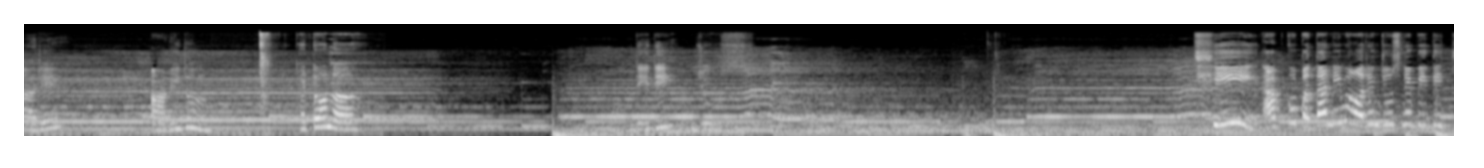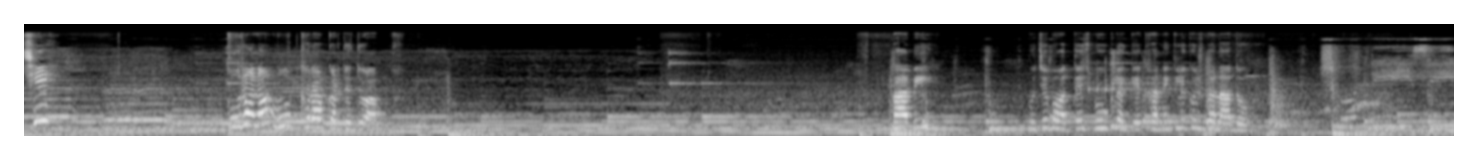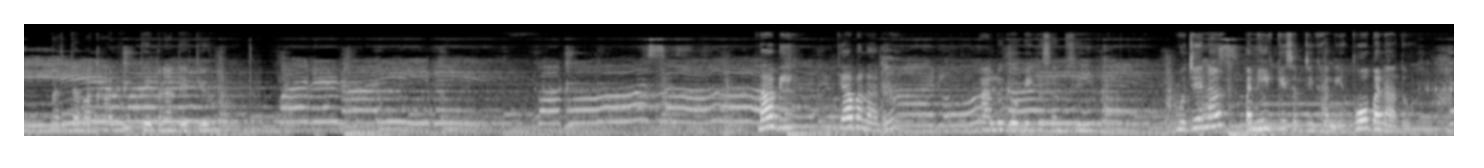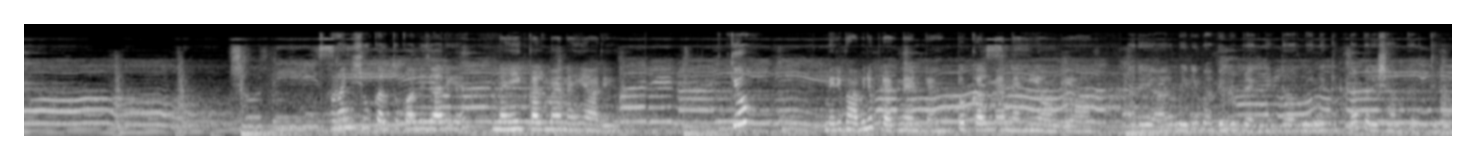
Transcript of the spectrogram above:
अरे आ गई तुम हटो ना। दीदी जूस। छी आपको पता नहीं मैं ऑरेंज जूस नहीं पीती। छी। पूरा ना मूड खराब कर देते हो आप। भाभी मुझे बहुत तेज भूख लग गई है, खाने के लिए कुछ बना दो। लूँ फिर बना देती हूँ। भाभी क्या बना रहे हो? आलू गोभी की सब्ज़ी। मुझे ना पनीर की सब्ज़ी खानी है वो बना दो। हाँ निशु कल तो कॉलेज आ रही है। नहीं कल मैं नहीं आ रही। क्यों? मेरी भाभी ना प्रेग्नेंट है तो कल मैं नहीं आऊँगी यार अरे यार मेरी भाभी भी प्रेग्नेंट है और मैं उन्हें कितना परेशान करती हूँ।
